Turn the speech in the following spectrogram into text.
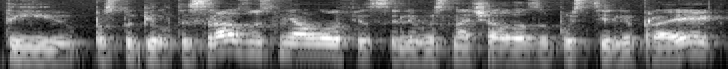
ты поступил, ты сразу снял офис, или вы сначала запустили проект?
